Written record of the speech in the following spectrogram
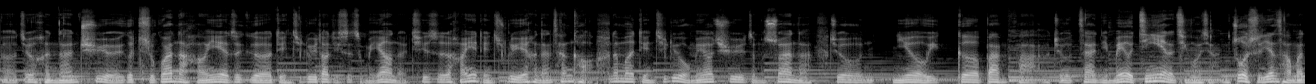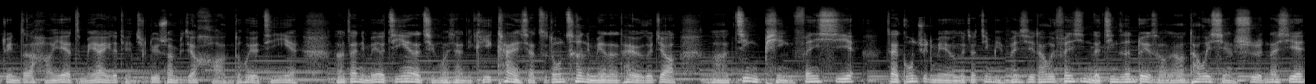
呃，就很难去有一个直观的行业这个点击率到底是怎么样的。其实行业点击率也很难参考。那么点击率我们要去怎么算呢？就你有一个办法，就在你没有经验的情况下，你做时间长嘛，对你这个行业怎么样一个点击率算比较好，你都会有经验。啊，在你没有经验的情况下，你可以看一下直通车里面呢，它有一个叫呃，竞品分析在工具里面有一个叫竞品分析，它会分析你的竞争对手，然后它会显示那些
